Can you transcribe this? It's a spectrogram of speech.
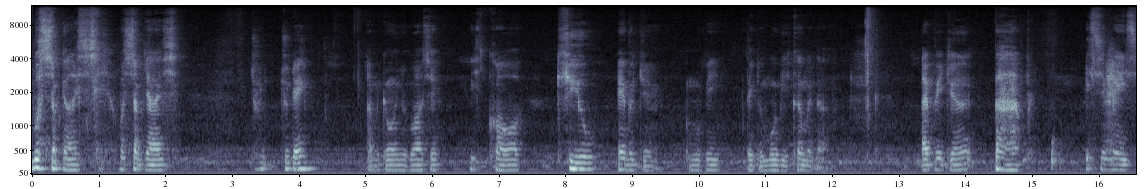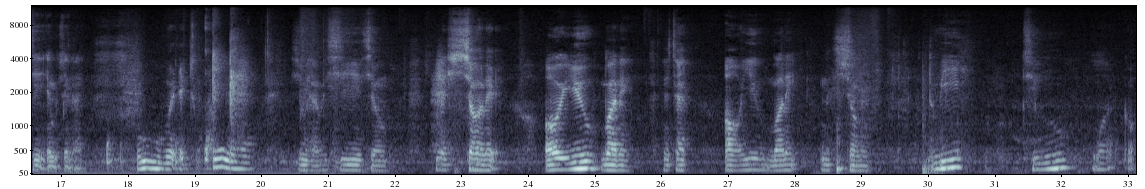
What's up guys? What's up guys? Today I'm going to watch it. It's called Q Avenger a movie. Like the movie coming up. Avenger Bob. It's amazing. I'm saying like, ooh, it's cool. You haven't seen so let's it. Are you ready? Let's say, are you running? Let's. Three, two.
